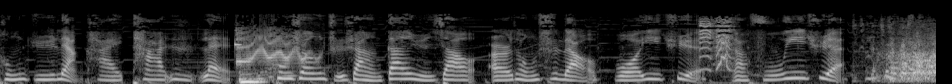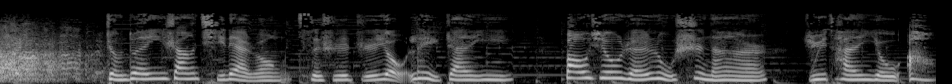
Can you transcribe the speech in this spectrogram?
从局两开他日泪，哭声直上干云霄。儿童事了佛衣去，啊拂衣去。整顿衣裳起脸容，此时只有泪沾衣。包羞忍辱是男儿，菊残犹傲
